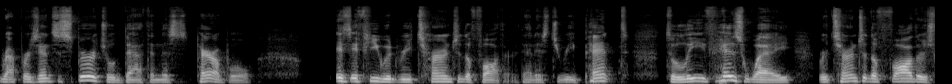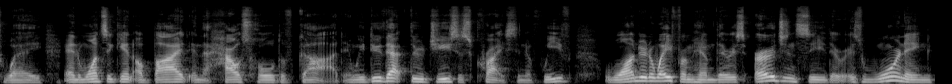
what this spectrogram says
represents a spiritual death in this parable, is if he would return to the Father. That is to repent, to leave his way, return to the Father's way, and once again abide in the household of God. And we do that through Jesus Christ. And if we've wandered away from him, there is urgency, there is warning,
